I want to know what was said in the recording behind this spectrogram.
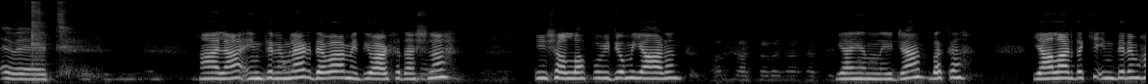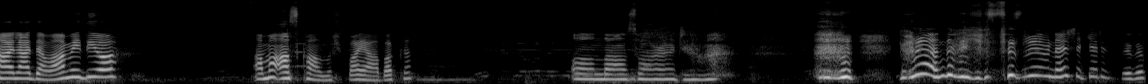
Evet. Hala indirimler devam ediyor arkadaşlar. İnşallah bu videomu yarın yayınlayacağım. Bakın yağlardaki indirim hala devam ediyor. Ama az kalmış bayağı bakın. Ondan sonra Görüyorsun değil mi? Yüzsüzlüğümden şeker istedim.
